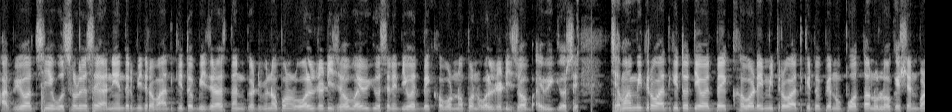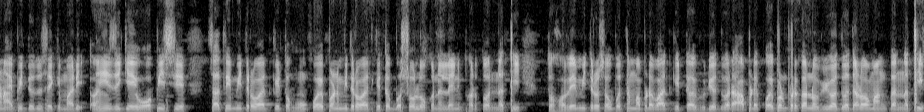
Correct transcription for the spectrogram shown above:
આ વિવાદ છે એ ઉછળ્યો છે. આની અંદર મિત્રો વાત કરીએ તો બીજરાજસ્થાન ગઢવીનો પણ ઓલરેડી જવાબ આવી ગયો છે અને દેવતભાઈ ખવડનો પણ ઓલરેડી જવાબ આવી ગયો છે. જેમાં મિત્રો વાત કરીએ તો દેવતભાઈ ખવડે મિત્રો વાત કરીએ તો તેનું પોતાનું લોકેશન પણ આપી દીધું છે કે મારી અહીં જગ્યાએ ઓફિસ છે. સાથે મિત્રો વાત કરી તો હું કોઈ પણ મિત્રો વાત કરીએ તો બસો લોકોને લઈને ફરતો નથી. તો હવે મિત્રો સૌપ્રથમ આપણે વાત કરીએ તો આ વીડિયો દ્વારા આપણે કોઈ પણ પ્રકારનો વિવાદ વધારવા માંગતા નથી.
